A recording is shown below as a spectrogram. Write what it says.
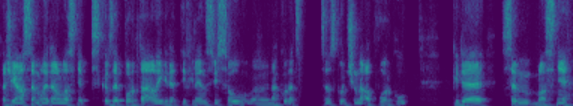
Takže já jsem hledal vlastně skrze portály, kde ty freelanceri jsou. Uh, nakonec jsem skončil na Upworku, kde jsem vlastně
